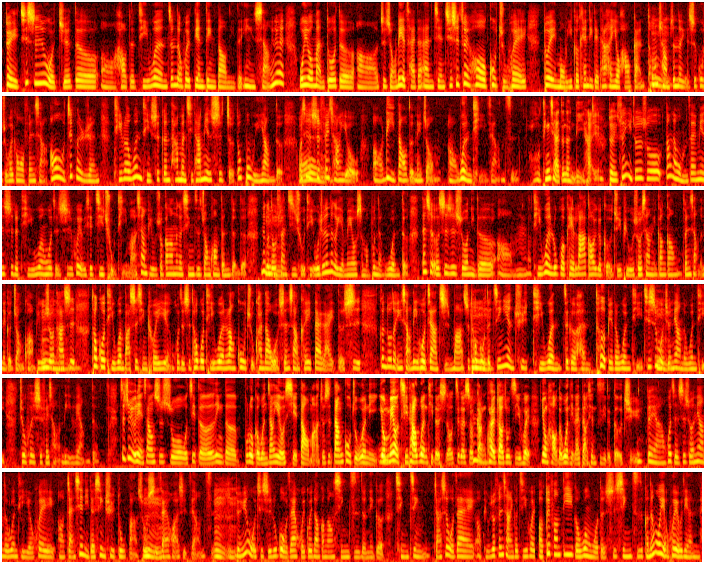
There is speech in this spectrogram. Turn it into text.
对，其实我觉得，哦、呃，好的提问真的会奠定到你的印象，因为我有蛮多的啊、呃、这种猎才的案件，其实最后雇主会对某一个 candidate 他很有好感，通常真的也是雇主会跟我分享，嗯、哦，这个人提了问题是跟他们其他面试者都不一样的，而且是非常有呃力道的那种呃问题，这样子。哦，听起来真的很厉害耶。对，所以就是说，当然我们在面试的提问，或者是会有一些基础题嘛，像比如说刚刚那个薪资状况等等的，那个都算基础题。嗯、我觉得那个也没有什么不能问的，但是而是是说你的嗯提问如果可以拉高一个格局，比如说像你刚刚分享的那个状况，比如说他是透过提问把事情推演，或者是透过提问让雇主看到我身上可以带来的是更多的影响力或价值吗？是透过我的经验去提问这个很特别的问题。问题，其实我觉得那样的问题就会是非常有力量的。嗯这就有点像是说，我记得 Lin 的布洛格文章也有写到嘛，就是当雇主问你有没有其他问题的时候，嗯、这个时候赶快抓住机会，用好的问题来表现自己的格局。对啊，或者是说那样的问题也会啊、呃、展现你的兴趣度吧。说实在话是这样子。嗯嗯。对，因为我其实如果我再回归到刚刚薪资的那个情境，假设我在呃比如说分享一个机会，哦、呃，对方第一个问我的是薪资，可能我也会有点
